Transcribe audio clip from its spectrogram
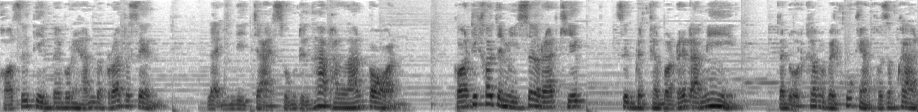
ขอซื้อทีมไปบริหารแบบร้อยเปอร์เซนต์และยินดีจ่ายสูงถึง 5,000 ล้านปอนด์ ก่อนที่เขาจะมีเซอร์แรดคิปซึ่งเป็นแฟนบอลเรดอาร์มี่กระโดดเข้ามาเป็นคู่แข่งคนสำคัญ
